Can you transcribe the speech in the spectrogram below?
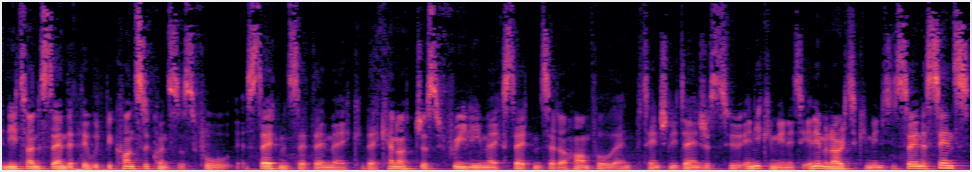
need to understand that there would be consequences for statements that they make. They cannot just freely make statements that are harmful and potentially dangerous to any community, any minority community. So, in a sense,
